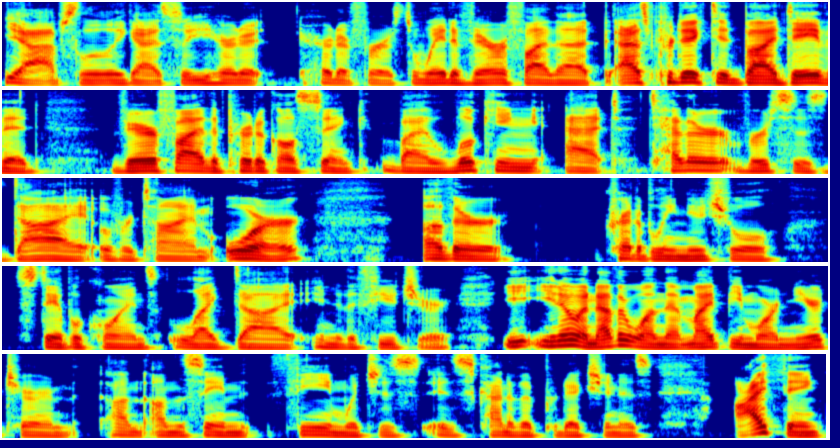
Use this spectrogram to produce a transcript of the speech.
Yeah, absolutely, guys. So you heard it heard it first. A way to verify that, as predicted by David, verify the protocol sink by looking at Tether versus DAI over time, or other credibly neutral stablecoins like DAI into the future. You, you, know, another one that might be more near term on, on the same theme, which is is kind of a prediction, is I think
